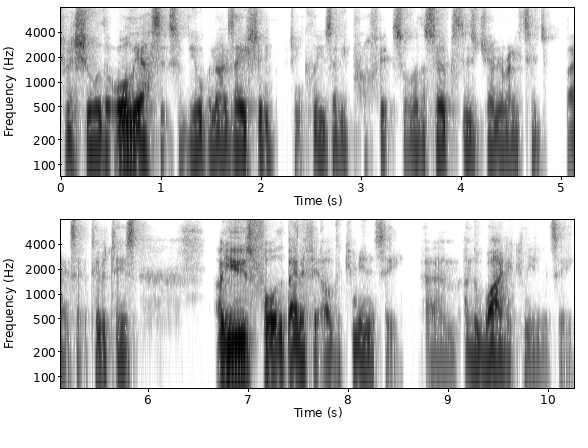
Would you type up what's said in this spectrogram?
to ensure that all the assets of the organization, which includes any profits or other services generated by its activities, are used for the benefit of the community um, and the wider community.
